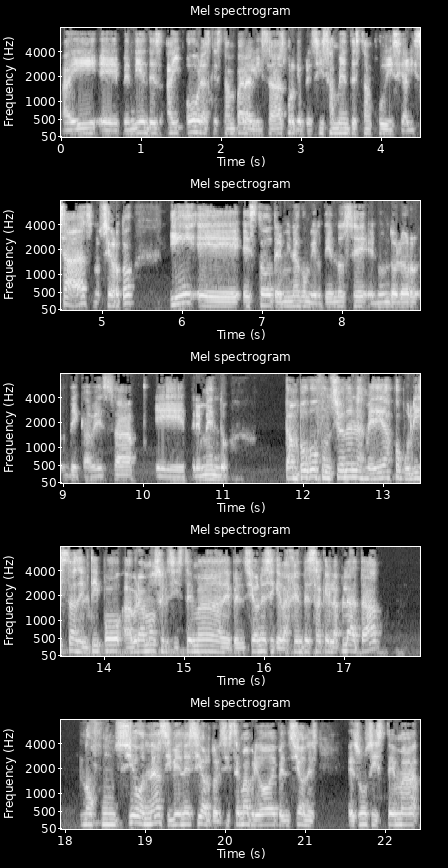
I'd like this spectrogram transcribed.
ahí eh, pendientes, hay obras que están paralizadas porque precisamente están judicializadas, ¿no es cierto? y eh, esto termina convirtiéndose en un dolor de cabeza eh, tremendo. Tampoco funcionan las medidas populistas del tipo abramos el sistema de pensiones y que la gente saque la plata. No funciona, si bien es cierto, el sistema privado de pensiones es un sistema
